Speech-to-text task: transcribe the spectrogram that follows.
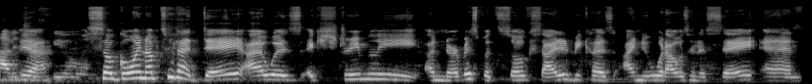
how did Yeah. you feel? And, So going up to that day, I was extremely uh, nervous, but so excited because I knew what I was gonna say and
